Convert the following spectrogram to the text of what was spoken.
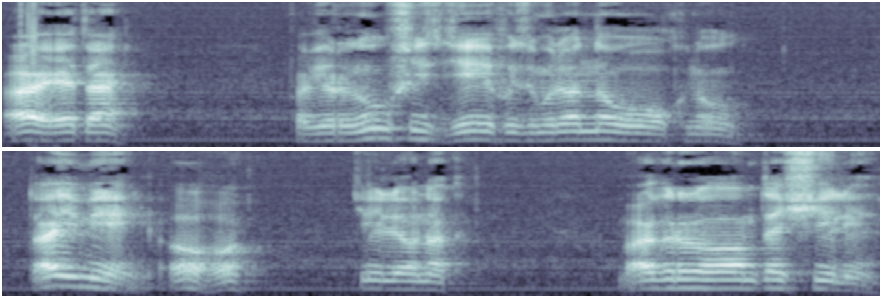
«А это?» Повернувшись, Деев изумленно охнул. «Таймень! Ого! Теленок!» «Багром тащили»,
